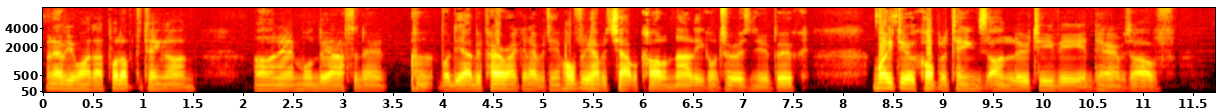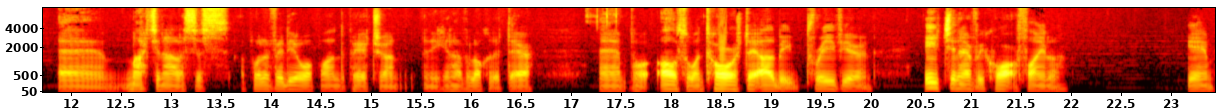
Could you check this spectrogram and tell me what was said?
whenever you want. I'll put up the thing on on uh, Monday afternoon. but yeah, I'll be power ranking every team. Hopefully, have a chat with Colm Nally going through his new book. Might do a couple of things on LúTV in terms of um, match analysis. I'll put a video up on the Patreon, and you can have a look at it there. Um, but also on Thursday, I'll be previewing each and every quarter final game.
